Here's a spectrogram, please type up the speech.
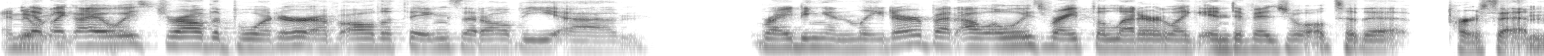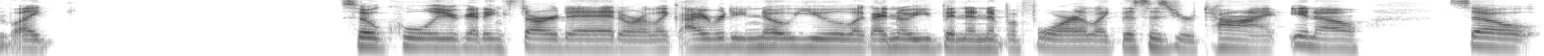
I know. yeah, like I always draw the border of all the things that I'll be um writing in later, but I'll always write the letter like individual to the person. Like so cool you're getting started or like I already know you, like I know you've been in it before, like this is your time, you know. So,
